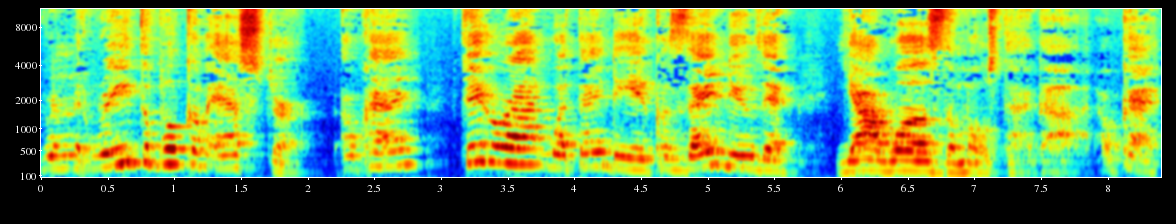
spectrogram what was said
Read the book of Esther, okay? Figure out what they did because they knew that Yah was the Most High God, okay?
